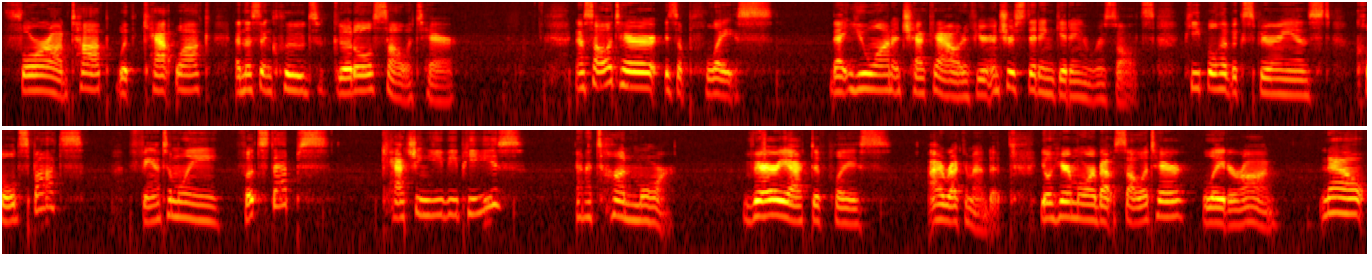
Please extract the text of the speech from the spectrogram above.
4 on top with catwalk, and this includes good old solitaire. Now, solitaire is a place that you want to check out if you're interested in getting results. People have experienced cold spots, phantomly footsteps, catching EVPs, and a ton more. Very active place. I recommend it. You'll hear more about solitaire later on. Now,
